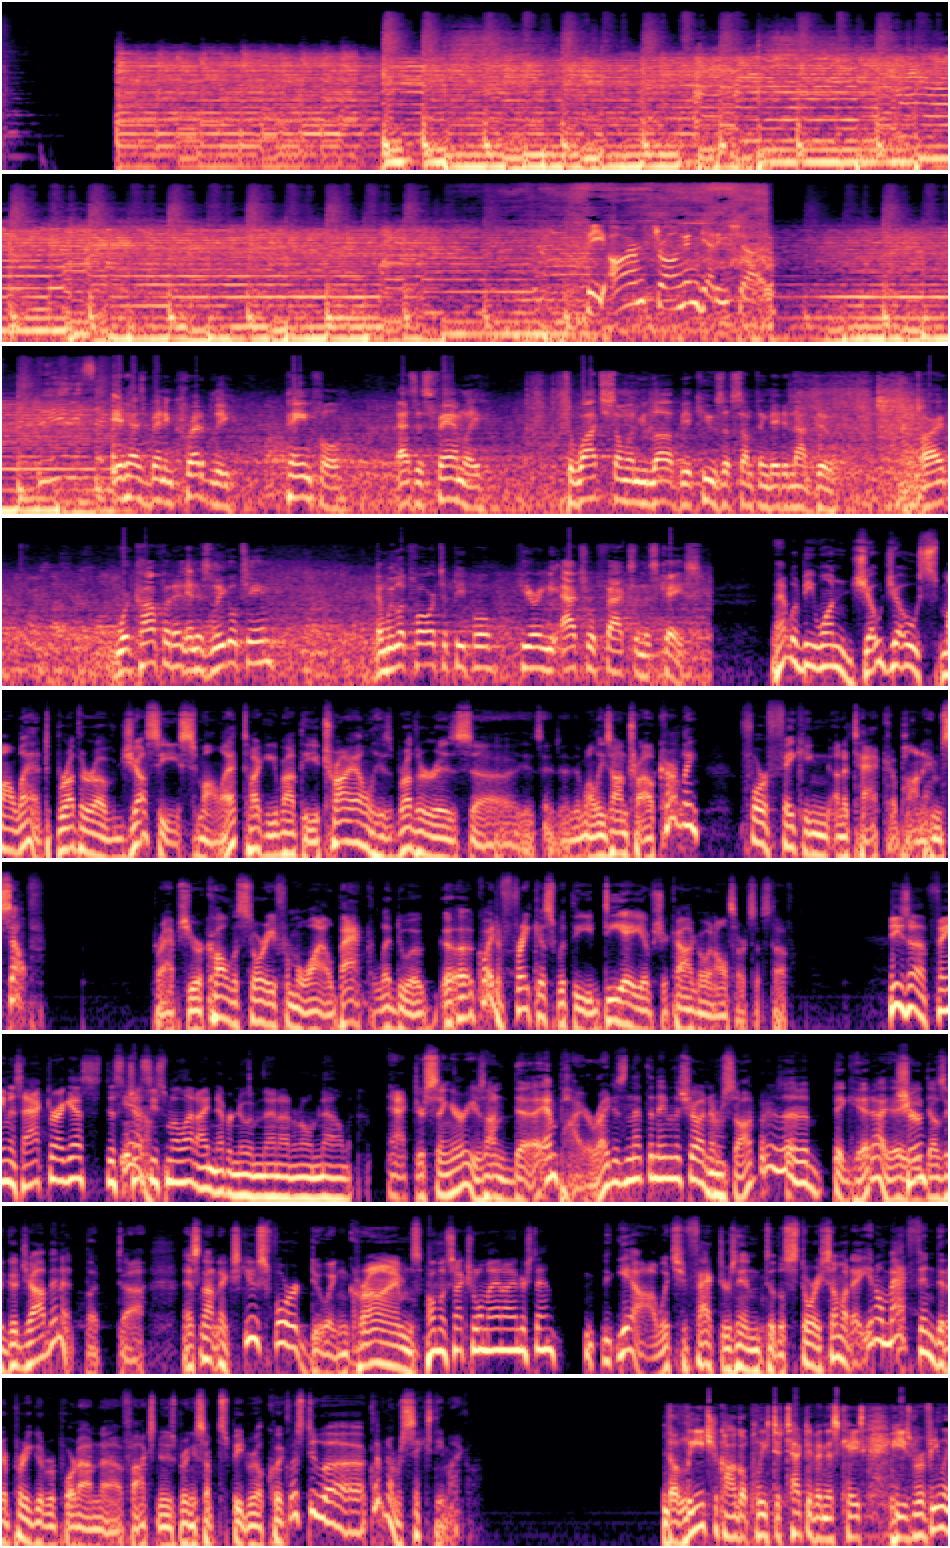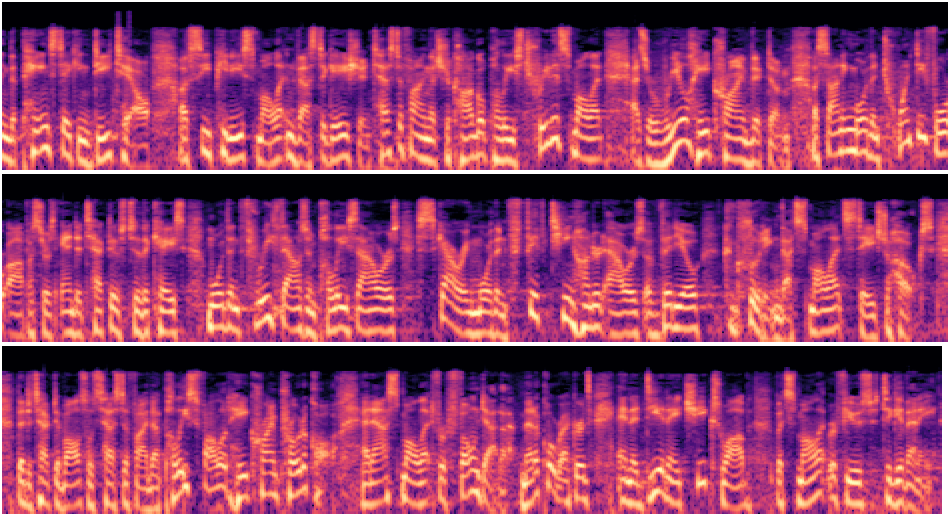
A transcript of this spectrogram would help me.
The Armstrong and Getty Show. It has been incredibly painful as his family to watch someone you love be accused of something they did not do. All right? We're confident in his legal team, and we look forward to people hearing the actual facts in this case. That would be one Jojo Smollett, brother of Jussie Smollett, talking about the trial. His brother is, uh, is uh, well, he's on trial currently for faking an attack upon himself. Perhaps you recall the story from a while back, led to a uh, quite a fracas with the DA of Chicago and all sorts of stuff. He's a famous actor, I guess. This Yeah. Jussie Smollett. I never knew him then. I don't know him now. But Actor, singer. He was on uh, Empire, right? Isn't that the name of the show? I never saw it, but it was a big hit. I, Sure. He does a good job in it, but uh, that's not an excuse for doing crimes. homosexual man, I understand. Yeah, which factors into the story somewhat. You know, Matt Finn did a pretty good report on uh, Fox News. Bring us up to speed real quick. Let's do uh, clip number 60, Michael. The lead Chicago police detective in this case, he's revealing the painstaking detail of CPD's Smollett investigation, testifying that Chicago police treated Smollett as a real hate crime victim, assigning more than 24 officers and detectives to the case, more than 3,000 police hours, scouring more than 1,500 hours of video, concluding that Smollett staged a hoax. The detective also testified that police followed hate crime protocol and asked Smollett for phone data, medical records, and a DNA cheek swab, but Smollett refused to give any.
